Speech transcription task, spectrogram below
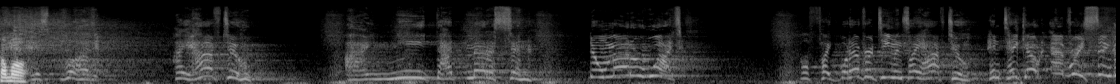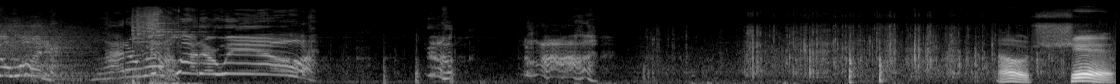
Come on. His blood. I have to. I need that medicine. No matter what. I'll fight whatever demons I have to and take out every single one. Ladder up. Water wheel! Oh shit.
